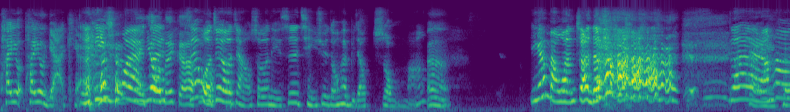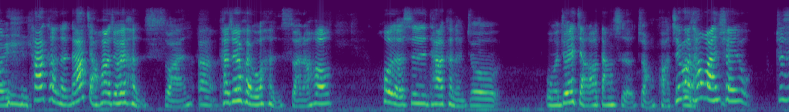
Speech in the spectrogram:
他又他又哑起来，一定会 用那个，所以我就有讲说你是情绪都会比较重吗？嗯应该蛮婉转的。对，然后他可能他讲话就会很酸，嗯他就会回我很酸，然后或者是他可能就我们就会讲到当时的状况，结果嗯他完全就是、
